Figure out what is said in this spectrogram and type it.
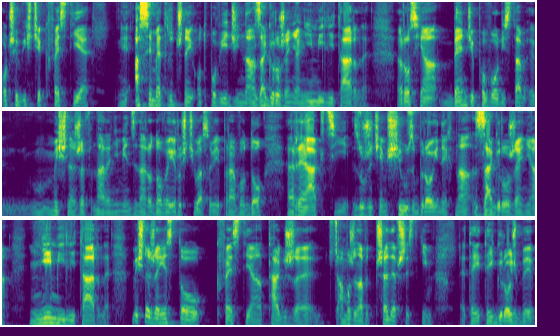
oczywiście kwestie asymetrycznej odpowiedzi na zagrożenia niemilitarne. Rosja będzie powoli, myślę, że na arenie międzynarodowej rościła sobie prawo do reakcji z użyciem sił zbrojnych na zagrożenia niemilitarne. Myślę, że jest to kwestia także, a może nawet przede wszystkim tej, tej groźby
